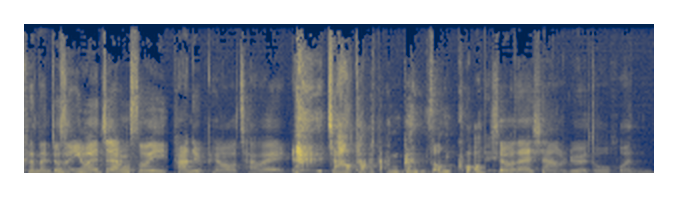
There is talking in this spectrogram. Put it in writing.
可能就是因为这样，所以他女朋友才会 叫他当跟踪狂。所以我在想，掠夺婚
